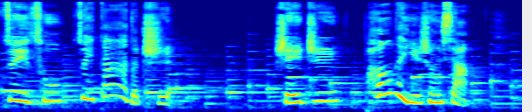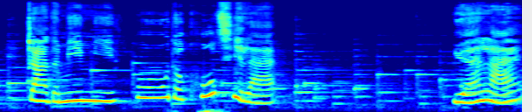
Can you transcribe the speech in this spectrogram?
最粗最大的吃。谁知砰的一声响，炸得咪咪呜呜的哭起来。原来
